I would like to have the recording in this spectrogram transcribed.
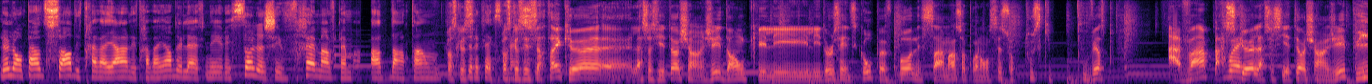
là, on parle du sort des travailleurs, les travailleurs de l'avenir. Et ça, là, j'ai vraiment, vraiment hâte d'entendre parce que Parce que c'est certain que euh, la société a changé, donc les leaders syndicaux peuvent pas nécessairement se prononcer sur tout ce qui pouvait se avant parce que la société a changé, puis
